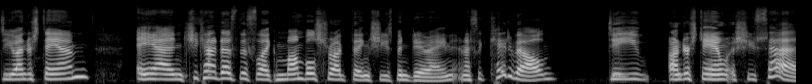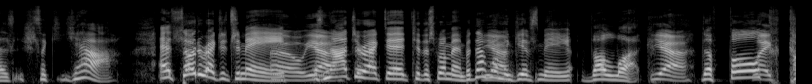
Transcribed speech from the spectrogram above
Do you understand? And she kind of does this like mumble shrug thing she's been doing. And I said, Katie Bell, do you understand what she says? And she's like, yeah. And it's so directed to me. Oh, yeah. It's not directed to this woman, but that Yeah. woman gives me the look. Yeah. The full Like, oh,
